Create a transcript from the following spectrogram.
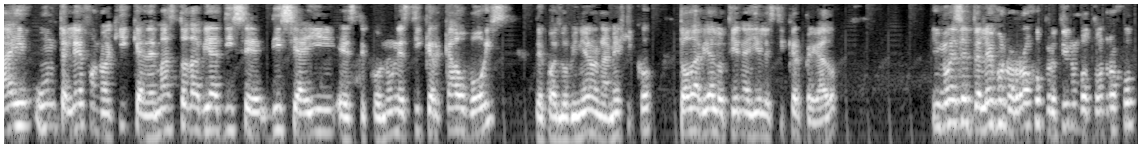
hay un teléfono aquí que además todavía dice, dice ahí este, con un sticker Cowboys de cuando vinieron a México, todavía lo tiene ahí el sticker pegado. Y no es el teléfono rojo, pero tiene un botón rojo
